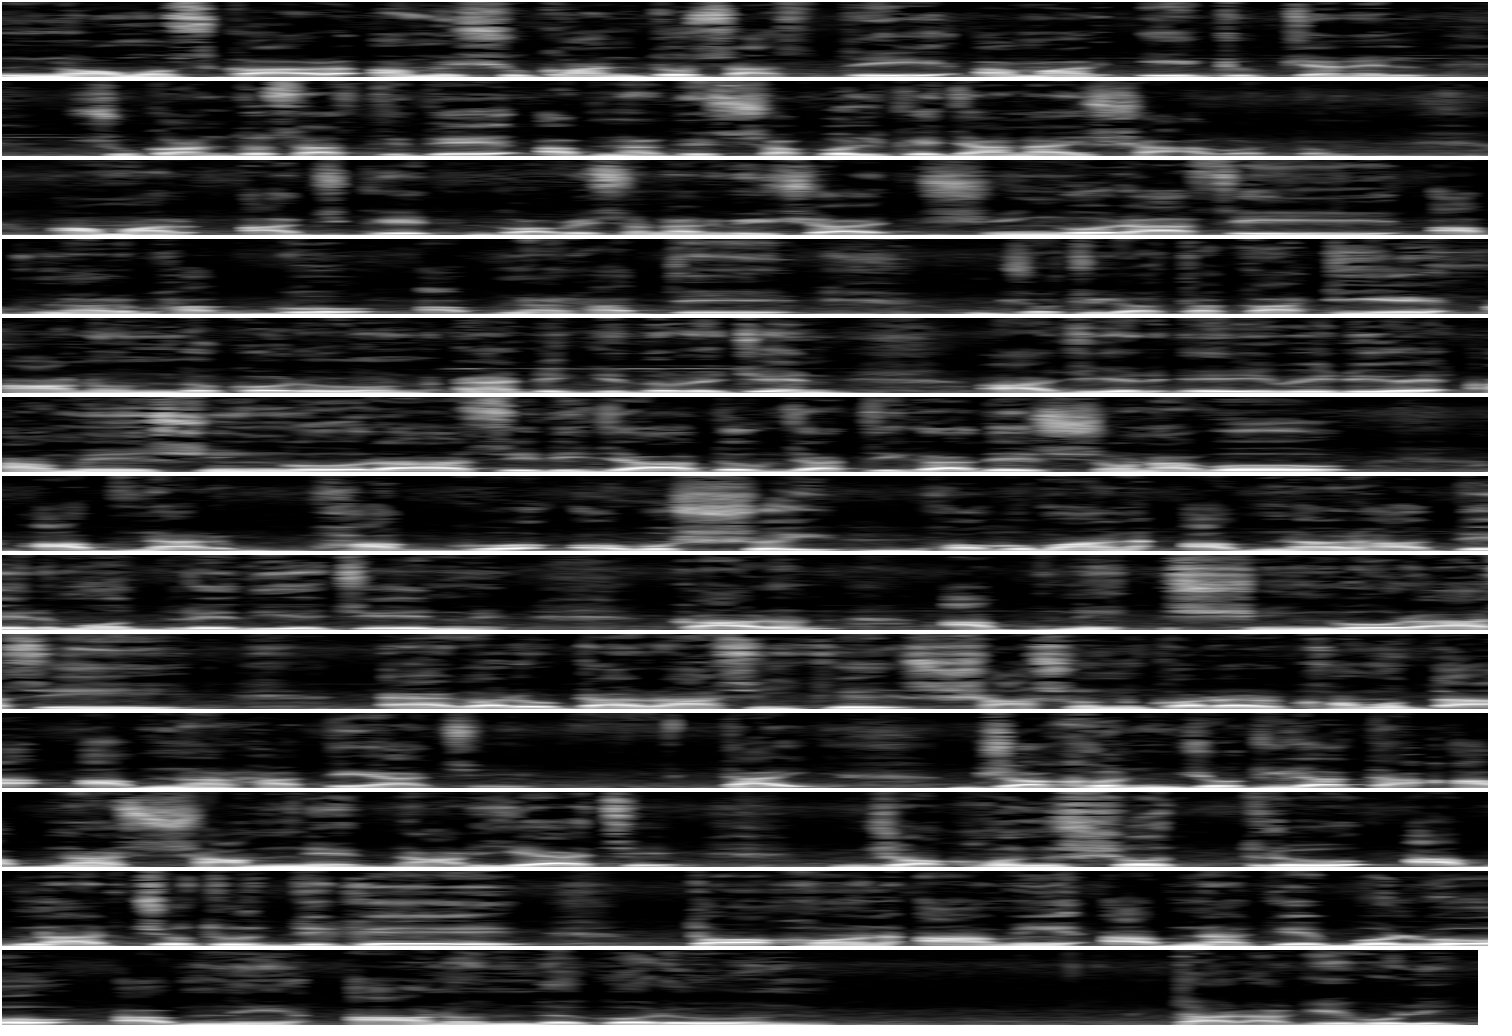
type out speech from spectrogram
নমস্কার, আমি সুকান্ত শাস্ত্রী। আমার ইউটিউব চ্যানেল সুকান্ত শাস্ত্রীতে আপনাদের সকলকে জানাই স্বাগতম। আমার আজকের গবেষণার বিষয়, সিংহ রাশি। আপনার ভাগ্য আপনার হাতে জটিলতা কাটিয়ে আনন্দ করুন। হ্যাঁ ঠিকই ধরেছেন। আজকের এই ভিডিওয়ে আমি সিংহ রাশির জাতক জাতিকাদের শোনাবো। আপনার ভাগ্য অবশ্যই ভগবান আপনার হাতের মধ্যে দিয়েছেন। কারণ আপনি সিংহ রাশি, এগারোটা রাশিকে শাসন করার ক্ষমতা আপনার হাতে আছে। তাই যখন জটিলতা আপনার সামনে দাঁড়িয়ে আছে, যখন শত্রু আপনার চতুর্দিকে, তখন আমি আপনাকে বলব, আপনি আনন্দ করুন। তার আগে বলি,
